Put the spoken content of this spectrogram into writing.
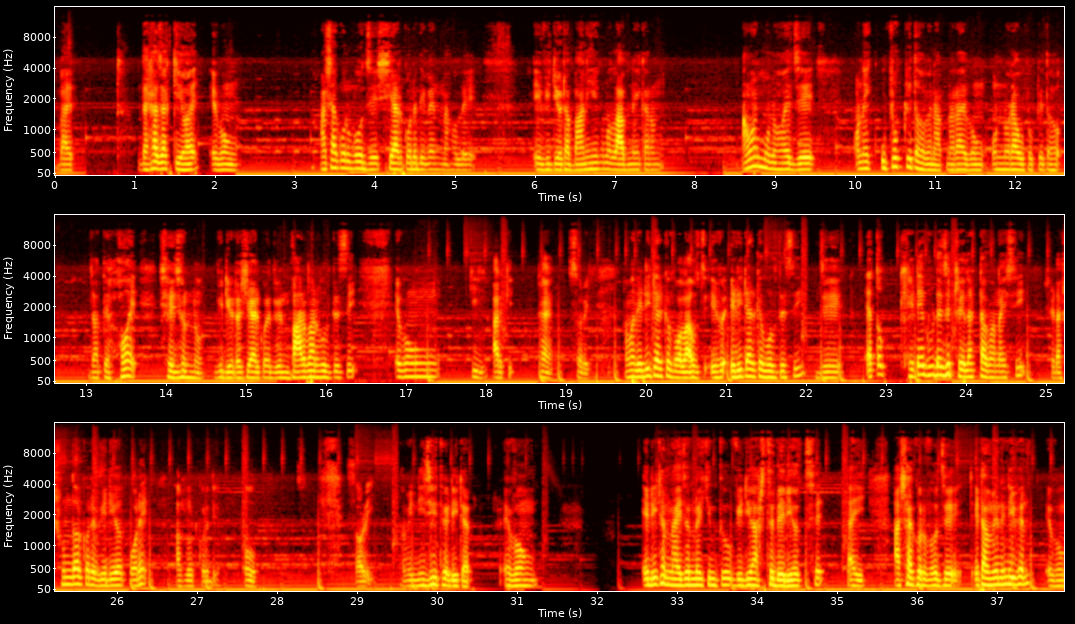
বা দেখা যাক কি হয় এবং আশা করব যে শেয়ার করে দিবেন, না হলে এই ভিডিওটা বানিয়ে কোনো লাভ নেই। কারণ আমার মনে হয় যে অনেক উপকৃত হবেন আপনারা এবং অন্যরা উপকৃত যাতে হয়, সেই জন্য ভিডিওটা শেয়ার করে দেবেন। বারবার বলতেছি। এবং কি, আর কি? হ্যাঁ সরি আমার এডিটারকে বলা উচিত এডিটারকে বলতেছি যে, এত খেটে ঘুটে যে ট্রেলারটা বানাইছি, সেটা সুন্দর করে ভিডিও পরে আপলোড করে দিও। ও সরি আমি নিজেই তো এডিটার এবং এডিটার নাই জন্যই কিন্তু ভিডিও আসতে দেরি হচ্ছে। তাই আশা করব যে এটা মেনে নেবেন এবং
